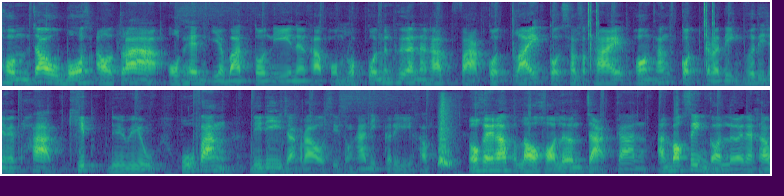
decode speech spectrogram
ชมเจ้า Bose Ultra Open Earbud ตัวนี้นะครับ ผมรบกวนเพื่อนๆนะครับ ฝากกดไลค์กด Subscribe พร้อมทั้งกดกระดิ่ง เพื่อที่จะไม่พลาดคลิปรีวิว หูฟังดีๆ จากเรา 425 ดีกรีครับ โอเคครับ เราขอเริ่มจากการ unboxing ก่อนเลยนะครับ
